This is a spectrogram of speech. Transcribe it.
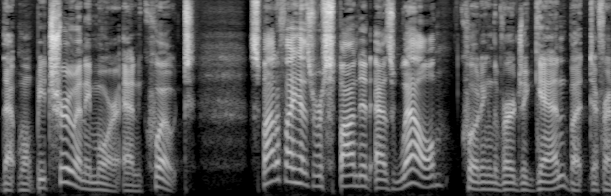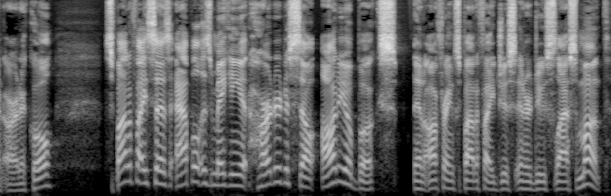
that won't be true anymore, end quote. Spotify has responded as well, quoting The Verge again, but different article. Spotify says Apple is making it harder to sell audiobooks, an offering Spotify just introduced last month.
